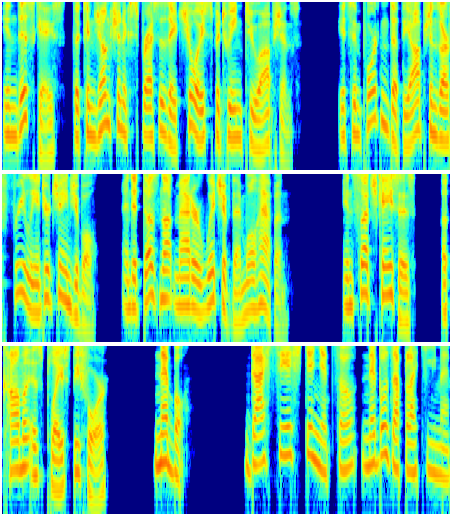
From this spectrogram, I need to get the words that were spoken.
In this case, the conjunction expresses a choice between two options. It's important that the options are freely interchangeable, and it does not matter which of them will happen. In such cases, a comma is placed before nebo dáš si ještě něco nebo zaplatíme.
